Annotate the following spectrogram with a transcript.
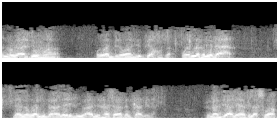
أنه يعرفها ويؤدي الواجب يأخذها وإلا فليدعها لأن الواجب عليه أن يعرفها سنة كاملة ينادي عليها في الأسواق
